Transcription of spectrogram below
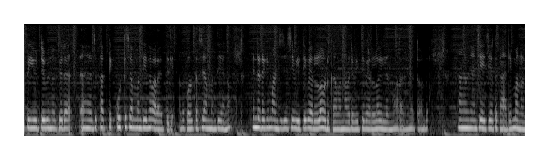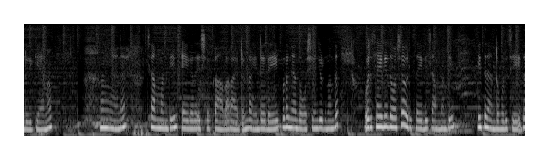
ഇട്ട് യൂട്യൂബിൽ നിന്നൊക്കെ ഒരു ഒരു തട്ടിക്കൂട്ട് ചമ്മന്തി എന്ന് പറയത്തില്ലേ? അതുപോലത്തെ ഒരു ചമ്മന്തിയാണ് എന്റെ ഇടയ്ക്ക് മഞ്ജു ചേച്ചി വീട്ടിൽ വെള്ളം എടുക്കാൻ വന്നു. അവരെ വീട്ടിൽ വെള്ളം ഇല്ലെന്ന് പറഞ്ഞു കേട്ടോണ്ട്. അങ്ങനെ ഞാൻ ചേച്ചിയായിട്ട് കാര്യം പറഞ്ഞുകൊണ്ടിരിക്കുകയാണ് അങ്ങനെ ചമ്മന്തിയും ഏകദേശമൊക്കെ ആവാറായിട്ടുണ്ട്. അതിന്റെ ഇടയിൽ കൂടെ ഞാൻ ദോശയും ചുടുന്നുണ്ട്. ഒരു സൈഡിൽ ദോശ ഒരു സൈഡിൽ ചമ്മന്തിയും ഇത് രണ്ടും കൂടി ചെയ്ത്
